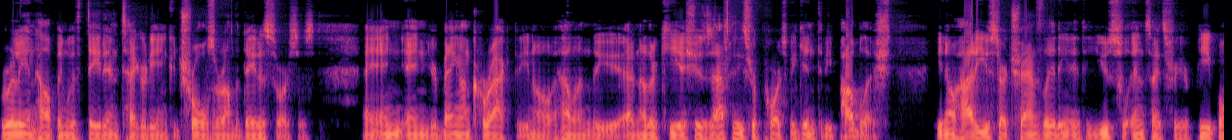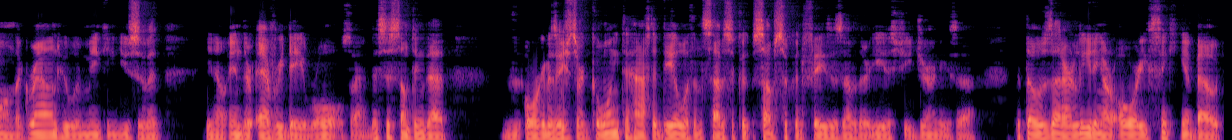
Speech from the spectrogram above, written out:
really in helping with data integrity and controls around the data sources. And, and you're bang on correct, you know, Helen. The another key issue is after these reports begin to be published, you know, how do you start translating it into useful insights for your people on the ground who are making use of it, you know, in their everyday roles? Uh, this is something that organizations are going to have to deal with in subsequent subsequent phases of their ESG journeys. Uh, but those that are leading are already thinking about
